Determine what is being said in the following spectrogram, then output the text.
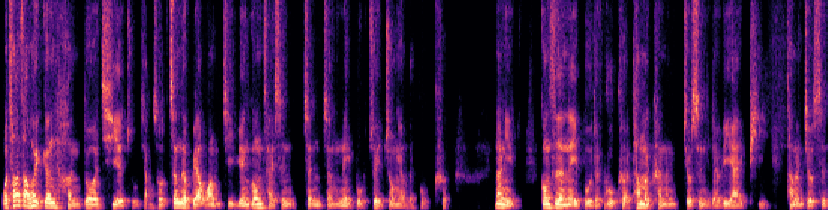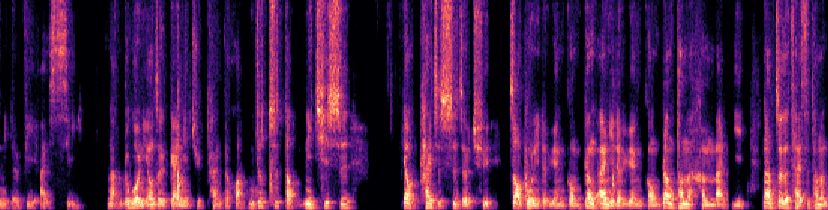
我常常会跟很多企业主讲说，真的不要忘记，员工才是你真正内部最重要的顾客。那你公司的内部的顾客，他们可能就是你的 VIP，他们就是你的 VIC。那如果你用这个概念去看的话，你就知道，你其实要开始试着去照顾你的员工，更爱你的员工，让他们很满意。那这个才是他们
